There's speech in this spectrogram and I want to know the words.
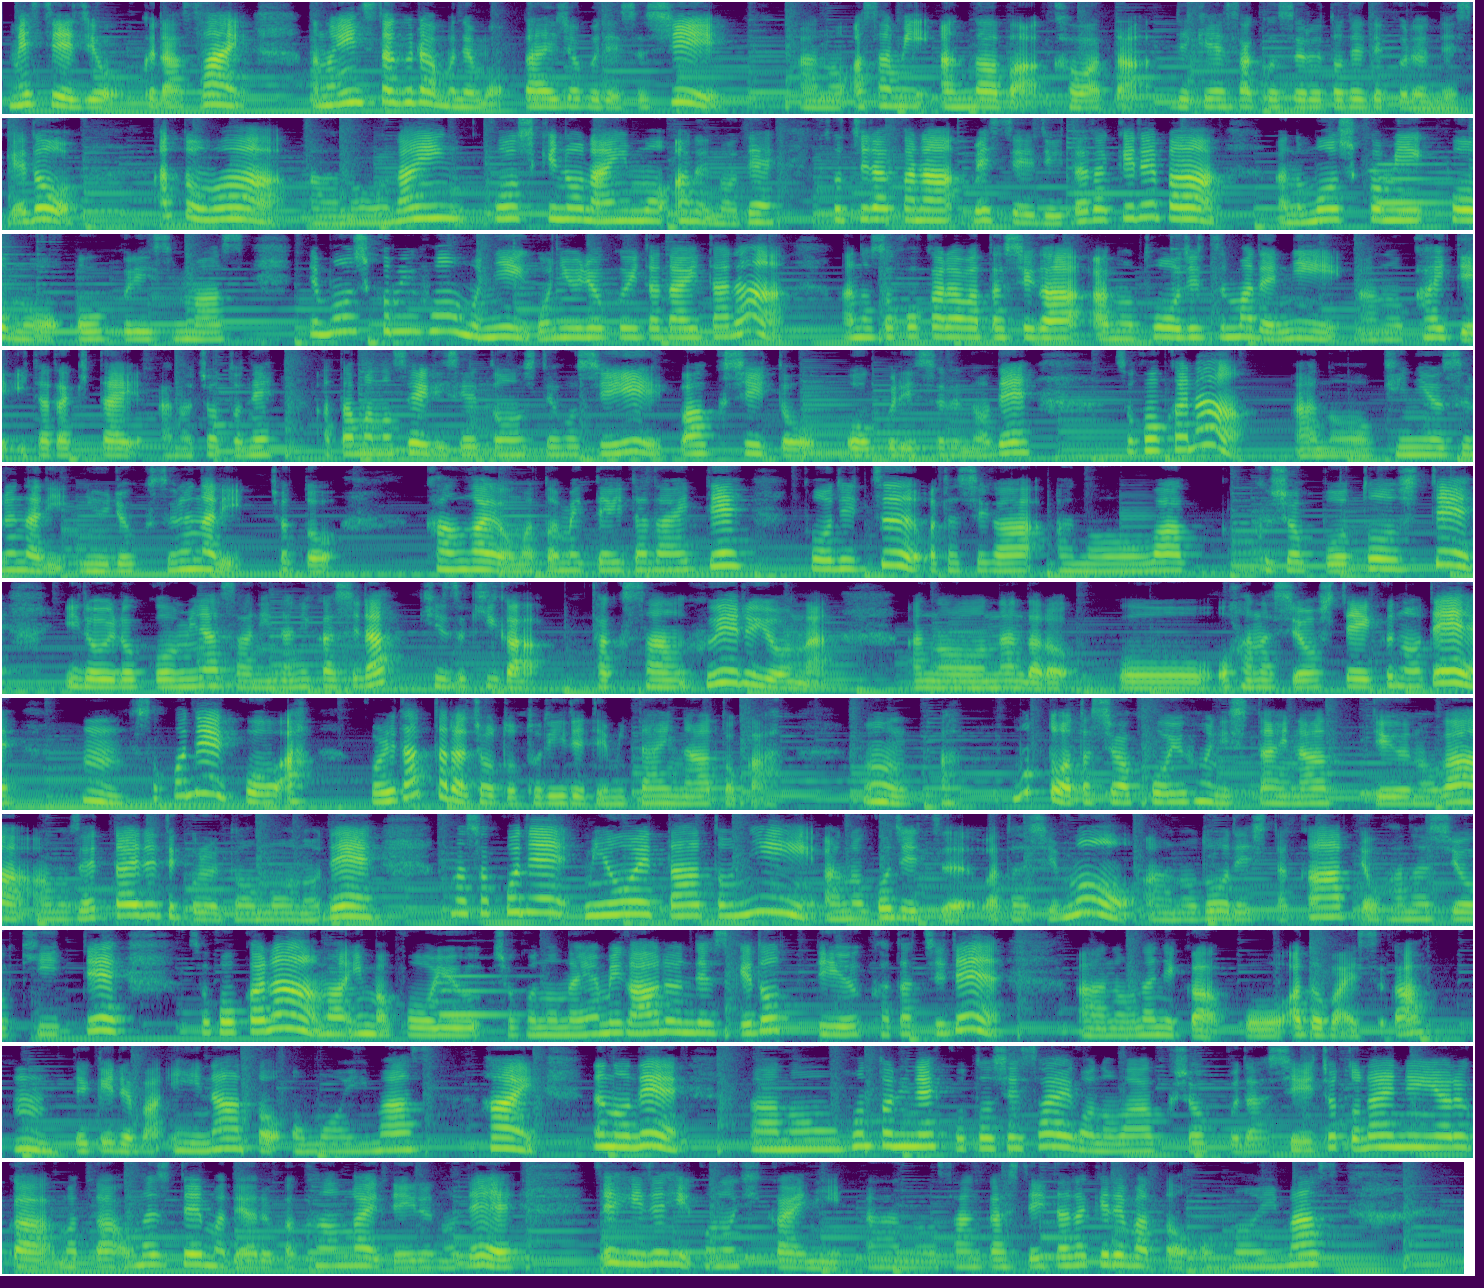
メッセージをください。あのインスタグラムでも大丈夫ですし、あの、あさみアンダーバー川田で検索すると出てくるんですけど、あとは、あの、LINE、公式の LINE もあるので、そちらからメッセージいただければ、あの、申し込みフォームをお送りします。で、申し込みフォームにご入力いただいたら、あの、そこから私が、あの、当日までに、あの、書いていただきたい、あの、ちょっとね、頭の整理整頓してほしいワークシートをお送りするので、そこから、あの記入するなり入力するなりちょっと考えをまとめていただいて当日私があのワークショップを通していろいろこう皆さんに何かしら気づきがたくさん増えるようなあのなんだろうこうお話をしていくので、うん、そこでこうあこれだったらちょっと取り入れてみたいなとか、うん、あもっと私はこういう風にしたいなっていうのがあの絶対出てくると思うので、まあ、そこで見終えた後にあの後日私もあのどうでしたかってお話を聞いてそこから、まあ、今こういう食の悩みがあるんですけどっていう形であの何かこうアドバイスが、うん、できればいいなと思います。はい。なので、あの、本当にね、今年最後のワークショップだし、ちょっと来年やるか、また同じテーマでやるか考えているので、ぜひぜひこの機会にあの参加していただければと思います。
